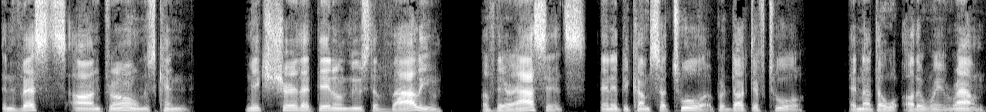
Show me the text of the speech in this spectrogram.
invests on drones can make sure that they don't lose the value of their assets and it becomes a tool, a productive tool, and not the other way around.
